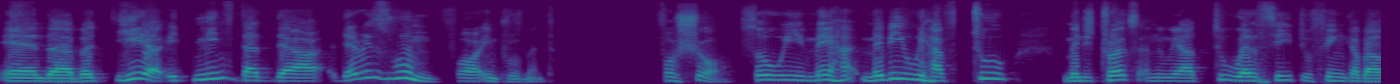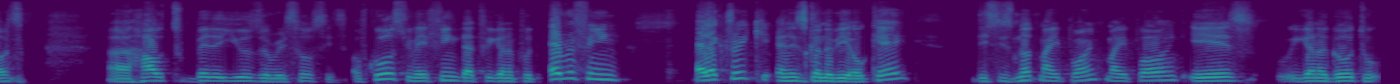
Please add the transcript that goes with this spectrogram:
And uh, but here it means that there are, there is room for improvement, for sure. So we may maybe we have too many trucks and we are too wealthy to think about uh, how to better use the resources. Of course, you may think that we're going to put everything electric and it's going to be okay. This is not my point. My point is we're going to go to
